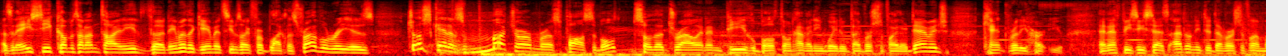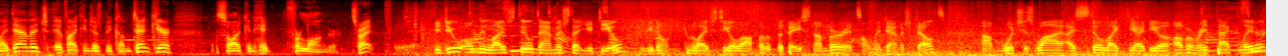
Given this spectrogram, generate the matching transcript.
As an AC comes out on Tiny, the name of the game, it seems like for Blacklist Rivalry, is just get as much armor as possible so that Drow and NP, who both don't have any way to diversify their damage, can't really hurt you. And FBZ says, I don't need to diversify my damage if I can just become tankier so I can hit for longer. That's right. If you do only lifesteal damage that you deal, if you don't lifesteal off of the base number, it's only damage dealt, um, which is why I still like the idea of a Wraith Pact later,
